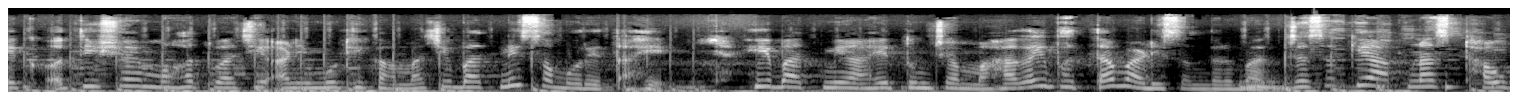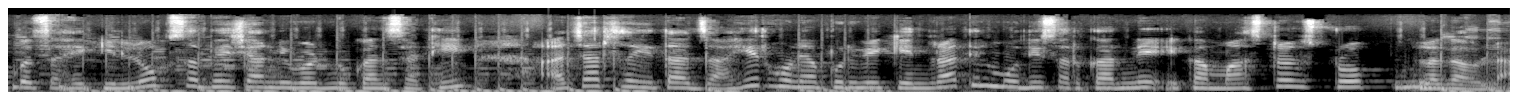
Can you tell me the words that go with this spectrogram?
एक अतिशय महत्वाची आणि मोठी कामाची बातमी समोर येत आहे. ही बातमी आहे तुमच्या महागाई भत्ता वाढी संदर्भात. जसं की आपणास ठाऊकच आहे की लोकसभेच्या निवडणुकांसाठी आचारसंहिता जाहीर होण्यापूर्वी केंद्रातील मोदी सरकारने एका मास्टर स्ट्रोक लगावला.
